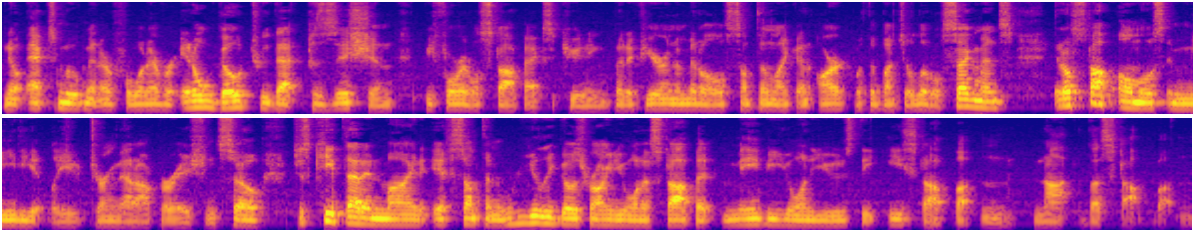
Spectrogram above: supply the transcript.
know, X movement or for whatever, it'll go to that position before it'll stop executing. But if you're in the middle of something like an arc with a bunch of little segments, it'll stop almost immediately during that operation. So just keep that in mind. If something really goes wrong and you want to stop it, maybe you want to use the e-stop button, not the stop button.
